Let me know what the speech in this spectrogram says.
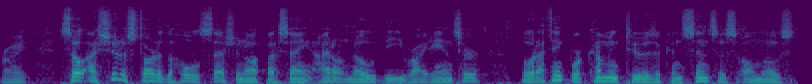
Right. So I should have started the whole session off by saying I don't know the right answer, but what I think we're coming to is a consensus almost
